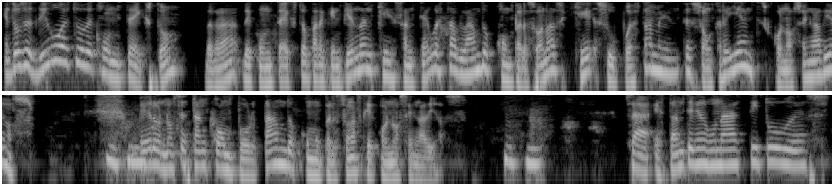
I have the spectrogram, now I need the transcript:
Entonces digo esto de contexto, ¿verdad? De contexto para que entiendan que Santiago está hablando con personas que supuestamente son creyentes, conocen a Dios, pero no se están comportando como personas que conocen a Dios. O sea, están teniendo unas actitudes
